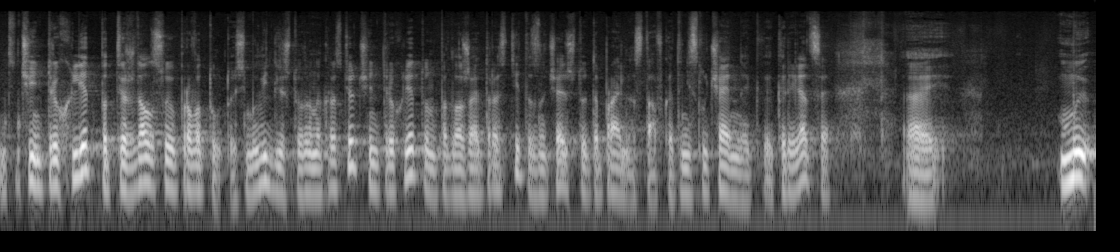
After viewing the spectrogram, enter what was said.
в течение трех лет подтверждала свою правоту. То есть мы видели, что рынок растет, в течение трех лет он продолжает расти. Это означает, что это правильная ставка, это не случайная корреляция. Э, Мы,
